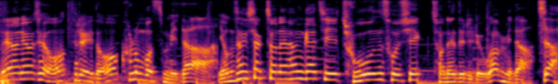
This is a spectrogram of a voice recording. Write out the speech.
네 안녕하세요. 트레이더 콜럼버스입니다. 영상 시작 전에 한 가지 좋은 소식 전해드리려고 합니다. 자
